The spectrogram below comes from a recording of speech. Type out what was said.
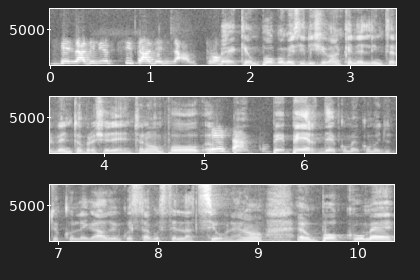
della diversità dell'altro. Beh, che è un po' come si diceva anche nell'intervento precedente, no? Un po' eh, esatto. pe- perde, come, come, tutto è collegato in questa costellazione, no? È un po' come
